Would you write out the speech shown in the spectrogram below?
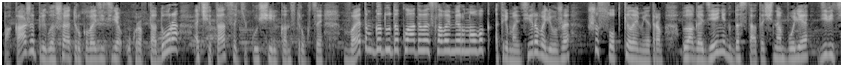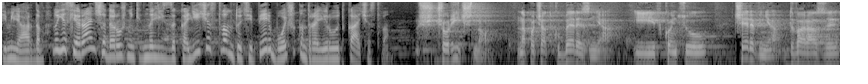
Пока же приглашает руководителя Укравтодора отчитаться о текущей реконструкции. В этом году, докладывая слова Мирновок, отремонтировали уже 600 километров. Благо денег достаточно более 9 миллиардов. Но если раньше дорожники гнались за количеством, то теперь больше контролируют качество. Щорічно na początku березня i w końcu czerwnia dwa razy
